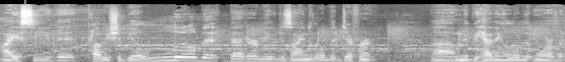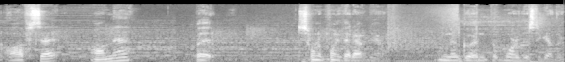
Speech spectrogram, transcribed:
I see that probably should be a little bit better, maybe designed a little bit different, um, maybe having a little bit more of an offset on that. But just want to point that out now. I'm going to go ahead and put more of this together.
